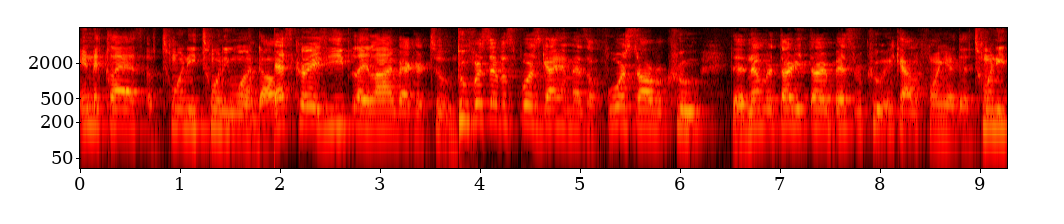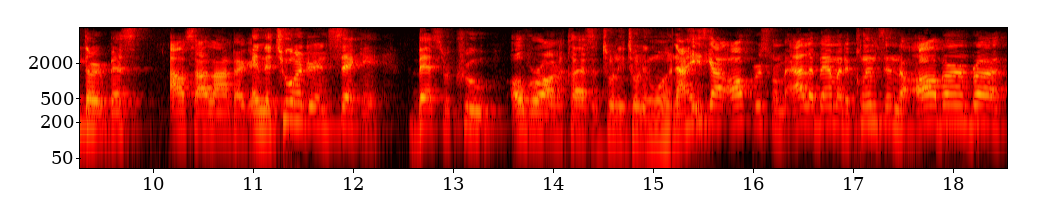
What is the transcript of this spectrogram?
in the class of 2021, dog. That's crazy. He played linebacker too. 247 Sports got him as a four-star recruit, the number 33rd best recruit in California, the 23rd best outside linebacker, and the 202nd best recruit overall in the class of 2021. Now he's got offers from Alabama to Clemson to Auburn, bruh.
